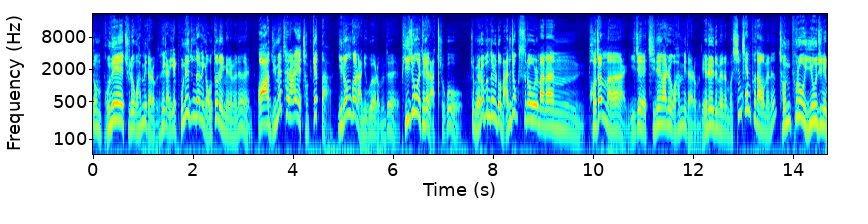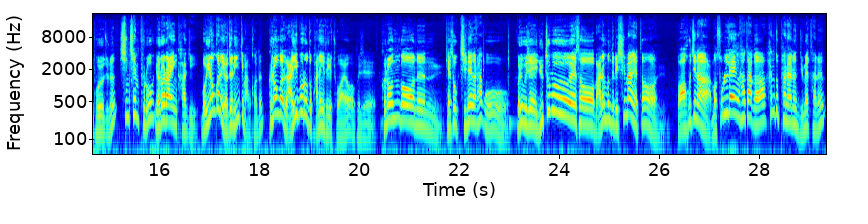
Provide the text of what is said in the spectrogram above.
좀 보내주려고 합니다, 여러분. 그러니까 이게 보내준다는 게 어떤 의미냐면은 와 뉴메타를 아예 접겠다 이런 건 아니고요, 여러분들. 비중을 되게 낮추고 좀 여러분들도 만족스러울 만한 버전만 이제 진행하려고 합니다, 여러분들. 예를 들면은 뭐 신챔프 나오면은 전프로 이호진이 보여주는 신챔프로 여러 라인 가기 뭐 이런 거는 여전히 인기 많거든. 그런 건 라이브로도 반응이 되게 좋아요, 그지? 그런 거는 계속 진행을 하고 그리고 이제 유튜브에서 많은 분들이 실망했던 와 호진아 뭐 솔랭 하다가 한두 판 하는 뉴메타는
